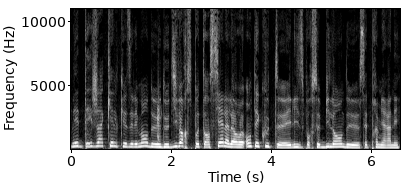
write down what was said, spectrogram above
mais déjà quelques éléments de, de divorce potentiel. Alors, euh, on t'écoute, euh, Élise, pour ce bilan de cette première année.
